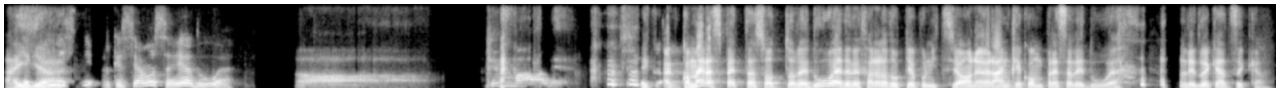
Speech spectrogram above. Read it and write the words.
Aia. sì, perché siamo 6 a 2. Ah. Che male. E, eh, com'era? Aspetta, sotto le due deve fare la doppia punizione, era anche compresa le due, le due che ha azzeccato.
